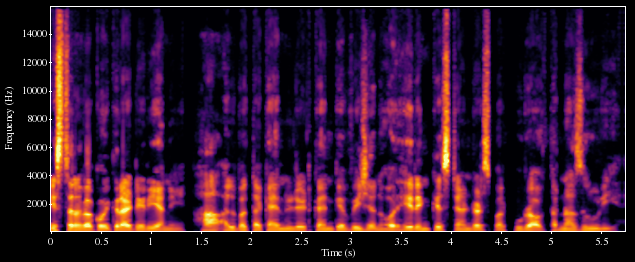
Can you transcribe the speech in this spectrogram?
इस तरह का कोई क्राइटेरिया नहीं है। अलबत्त कैंडिडेट का इनके विजन और हेयरिंग के स्टैंडर्ड्स पर पूरा उतरना ज़रूरी है।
